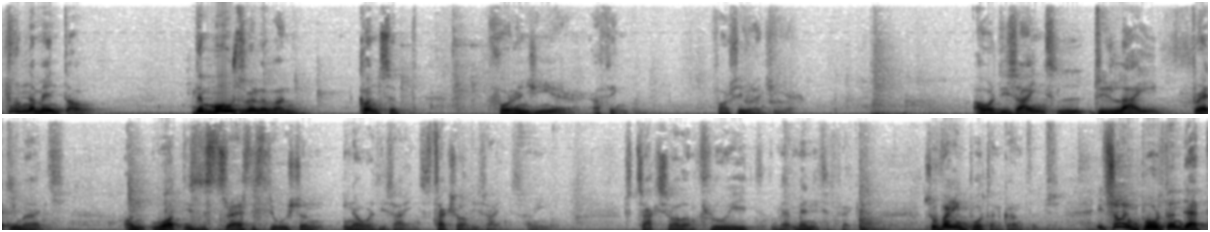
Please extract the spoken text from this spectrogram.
fundamental, the most relevant concept for engineer, I think, for civil engineer. Our designs rely pretty much on what is the stress distribution in our designs, structural designs. I mean, structural and fluid, many effects. So very important concepts. It's so important that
